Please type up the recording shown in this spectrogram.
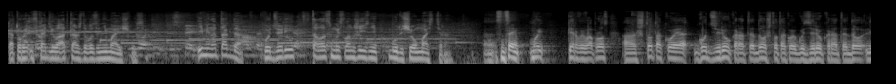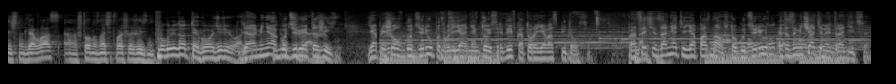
которая исходила от каждого занимающегося. Именно тогда Годзюрю стало смыслом жизни будущего мастера. Э, сенсей, мой первый вопрос. А что такое Годзюрю карате-до? Что такое Годзюрю карате-до лично для вас? А что оно значит в вашей жизни? Для меня Годзюрю – это жизнь. Я пришел в Годзюрю под влиянием той среды, в которой я воспитывался. Процессе занятий я познал, что Годзюрю – это замечательная традиция.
